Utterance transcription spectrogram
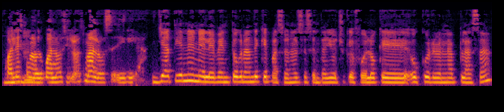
Cuáles son los buenos y los malos, se diría. Ya tienen el evento grande que pasó en el 68, que fue lo que ocurrió en la plaza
